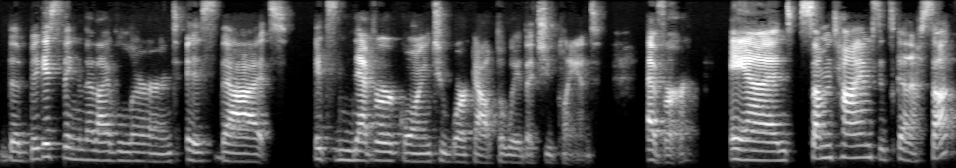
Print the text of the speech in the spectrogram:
the biggest thing that I've learned is that it's never going to work out the way that you planned, ever. And sometimes it's going to suck.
